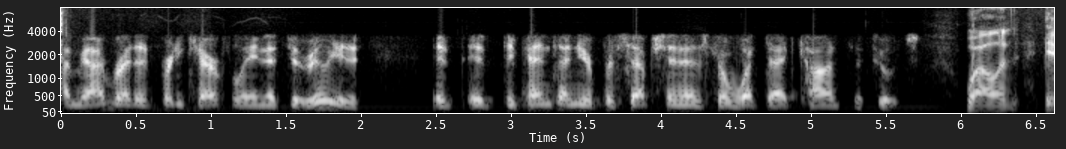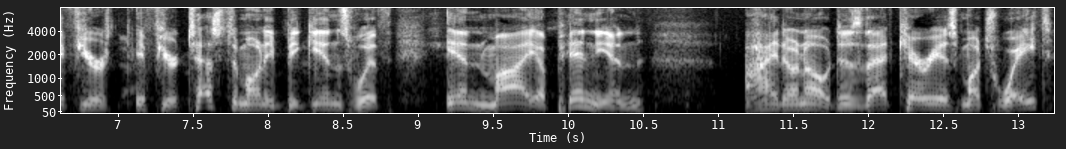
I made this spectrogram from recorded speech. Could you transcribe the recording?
I mean, I've read it pretty carefully, and it really it, it depends on your perception as to what that constitutes. Well, and if your if your testimony begins with "in my opinion," I don't know. Does that carry as much weight?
